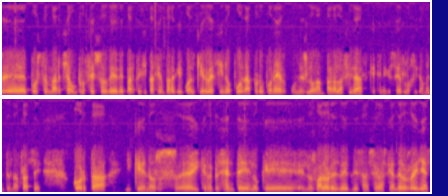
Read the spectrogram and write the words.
eh, puesto en marcha un proceso de, participación para que cualquier vecino pueda proponer un eslogan para la ciudad, que tiene que ser lógicamente una frase corta y que nos eh, y que represente lo que los valores de, San Sebastián de los Reyes.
